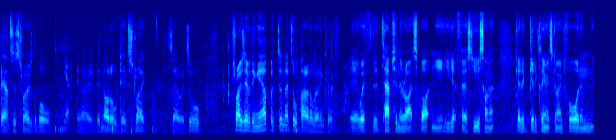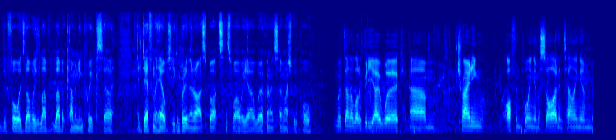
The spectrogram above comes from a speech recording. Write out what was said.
bounces, throws the ball. Yep. You know, they're not all dead straight, so it's all throws everything out, but that's all part of the learning curve. Yeah, if the tap's in the right spot and you, you get first use on it, get a, get a clearance going forward, and the forwards love always love love it coming in quick. So it definitely helps if you can put it in the right spots. That's why we uh, work on it so much with Paul. We've done a lot of video work, um, training, often pulling them aside and telling them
